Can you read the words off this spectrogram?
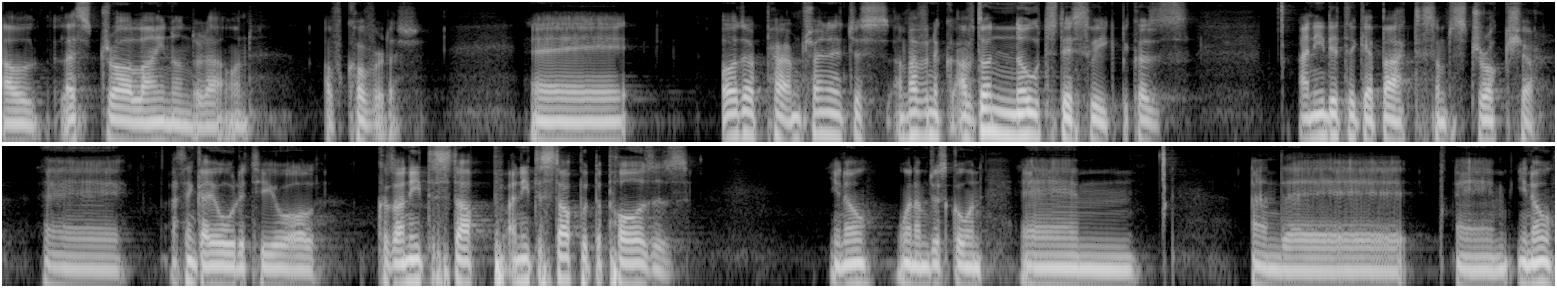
I'll let's draw a line under that one. I've covered it. Uh, other part, I'm trying to just. I'm having. A, I've done notes this week because I needed to get back to some structure. Uh, I think I owed it to you all because I need to stop. I need to stop with the pauses. You know, when I'm just going, um, and uh, um, you know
